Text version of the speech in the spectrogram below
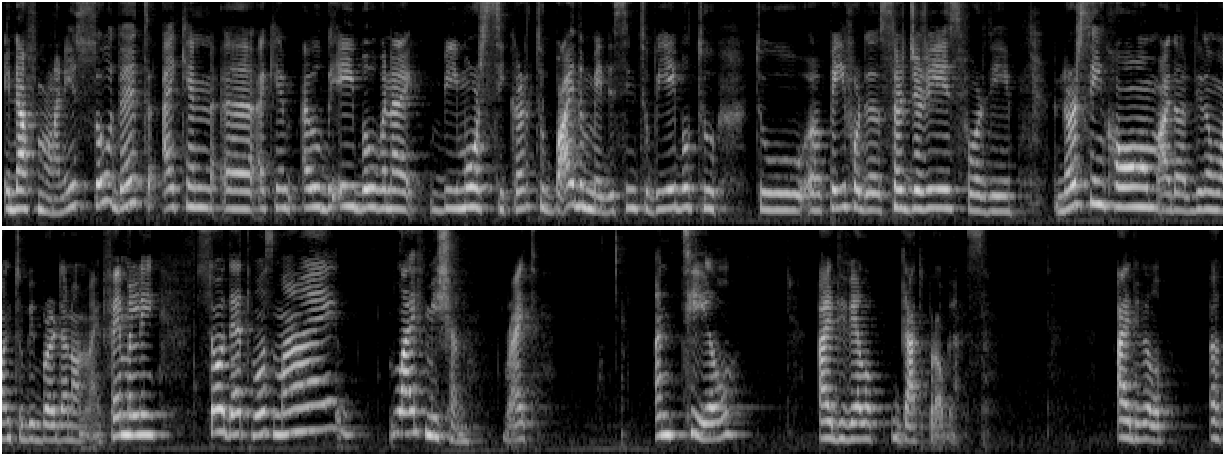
enough money so that I can uh, I can I will be able when I be more sicker to buy the medicine to be able to to uh, pay for the surgeries for the nursing home. I don't, didn't want to be burden on my family. So that was my life mission right? Until I developed gut problems. I developed a,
